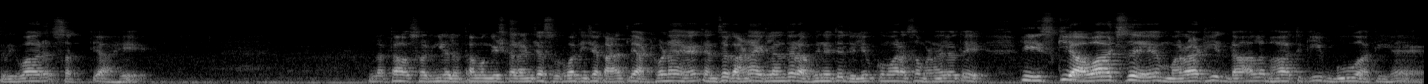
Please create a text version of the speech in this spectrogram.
त्रिवार सत्य आहे. लता स्वर्गीय लता मंगेशकरांच्या सुरुवातीच्या काळातली आठवण आहे. त्यांचं गाणं ऐकल्यानंतर अभिनेते दिलीप कुमार असं म्हणाले होते की इसकी आवाज से मराठी दाल भात की बू आती है.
